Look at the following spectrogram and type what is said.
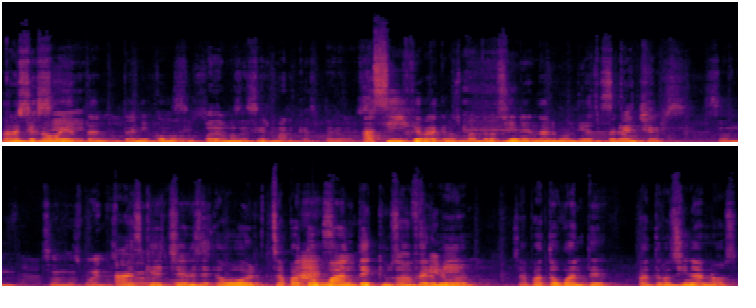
para No que no si- vayan tan, tan incómodos. Si podemos decir marcas, pero Ah, sí, que para que nos patrocinen algún día, esperemos. Skechers son, son los buenos. Ah, Skechers, bodas. o el zapato Ah, sí, guante que usa confirmo. Fermín. Zapato guante, patrocínanos.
